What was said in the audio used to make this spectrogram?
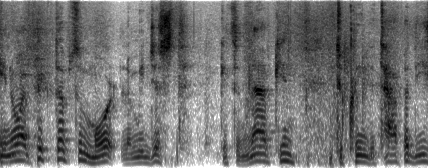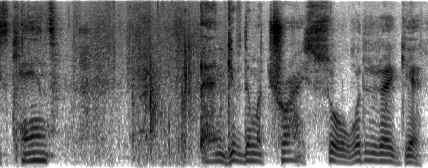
you know I picked up some more. Let me just get some napkin to clean the top of these cans and give them a try. So what did I get?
